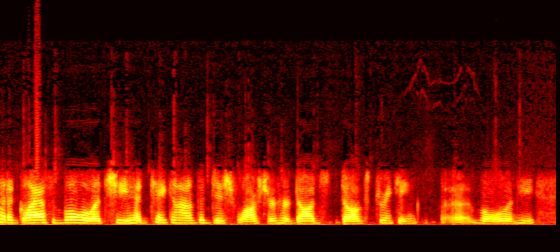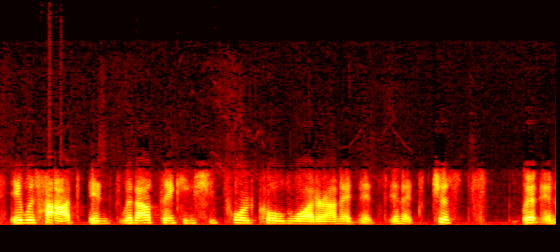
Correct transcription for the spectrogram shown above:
had a glass bowl that she had taken out of the dishwasher her dog's dog's drinking uh, bowl and he it was hot and without thinking she poured cold water on it and it and it just went in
